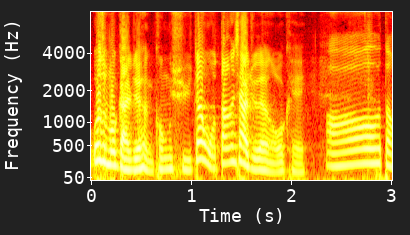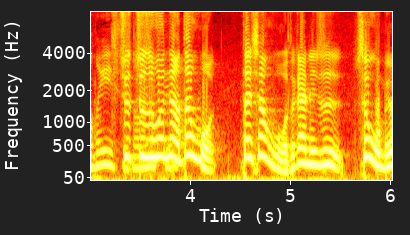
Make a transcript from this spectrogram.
为什么感觉很空虚？但我当下觉得很 OK。哦，懂意思。就就是会那样，但我但像我的概念就是，所以我没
